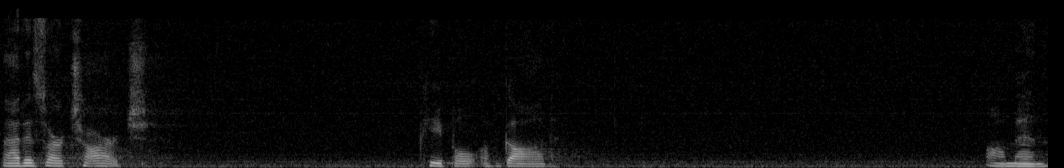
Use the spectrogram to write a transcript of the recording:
That is our charge people of God. Amen.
